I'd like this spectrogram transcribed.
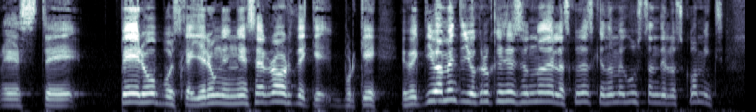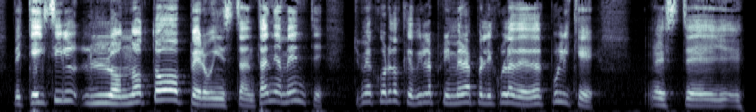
Este, pero pues cayeron en ese error de que porque efectivamente yo creo que esa es una de las cosas que no me gustan de los cómics, de que sí lo noto pero instantáneamente. Yo me acuerdo que vi la primera película de Deadpool y que este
